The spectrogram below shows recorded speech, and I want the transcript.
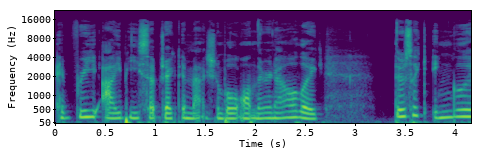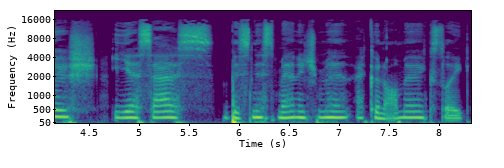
every IB subject imaginable on there now. Like, there's like English, ESS, business management, economics. Like,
